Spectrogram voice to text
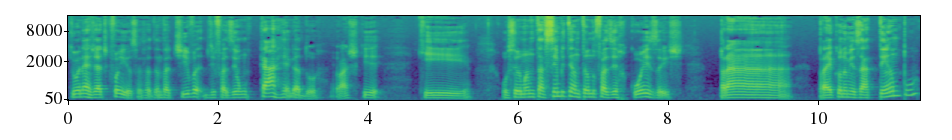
que o energético foi isso, essa tentativa de fazer um carregador. Eu acho que, que o ser humano está sempre tentando fazer coisas para economizar tempo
